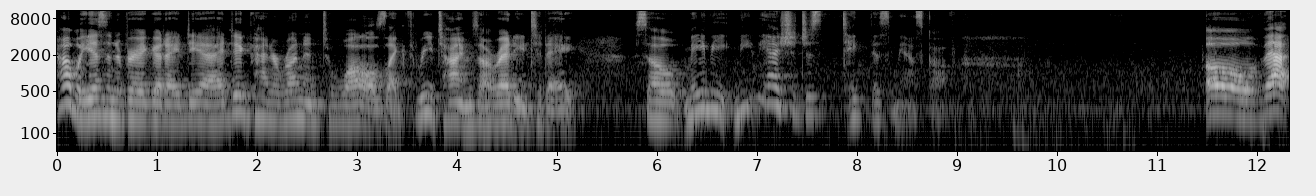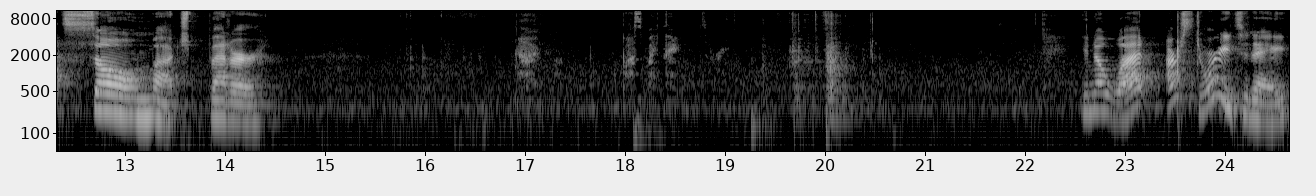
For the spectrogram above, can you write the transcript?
probably isn't a very good idea. I did kind of run into walls like three times already today. So maybe, maybe I should just take this mask off. Oh, that's so much better. You know what? Our story today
